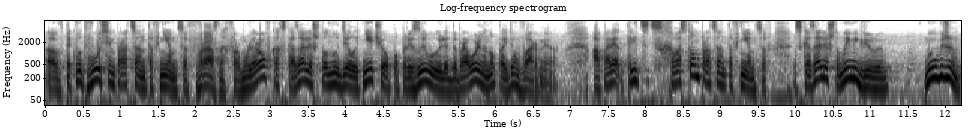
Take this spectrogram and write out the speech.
А, так вот, 8% немцев в разных формулировках сказали, что ну делать нечего по призыву или добровольно, но пойдем в армию. А 30 с хвостом процентов немцев сказали, что мы эмигрируем, мы убежим.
